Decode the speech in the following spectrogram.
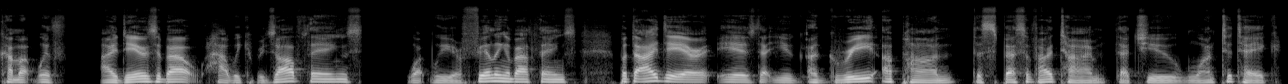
come up with ideas about how we could resolve things, what we are feeling about things. But the idea is that you agree upon the specified time that you want to take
